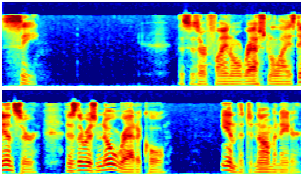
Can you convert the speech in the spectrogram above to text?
c. This is our final rationalized answer, as there is no radical in the denominator.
